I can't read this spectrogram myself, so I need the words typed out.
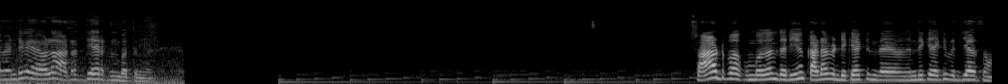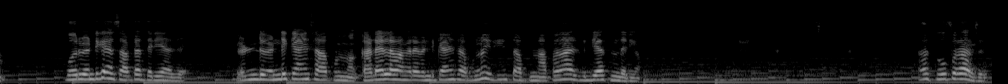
இந்த வெண்டைக்காய் எவ்வளோ அடர்த்தியாக இருக்குன்னு பார்த்துங்க. சாப்பிட்டு பார்க்கும்போது தான் தெரியும் கடை வெண்டைக்காய்க்கு இந்த வெண்டைக்காய்க்கு வித்தியாசம். ஒரு வெண்டைக்காய் சாப்பிட்டா தெரியாது. ரெண்டு வெண்டைக்காயும் சாப்பிடணும். கடையில் வாங்குற வெண்டைக்காயும் சாப்பிடணும் இதையும் சாப்பிடணும். அப்போ தான் அது வித்தியாசம் தெரியும். அது சூப்பராக இருக்குது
